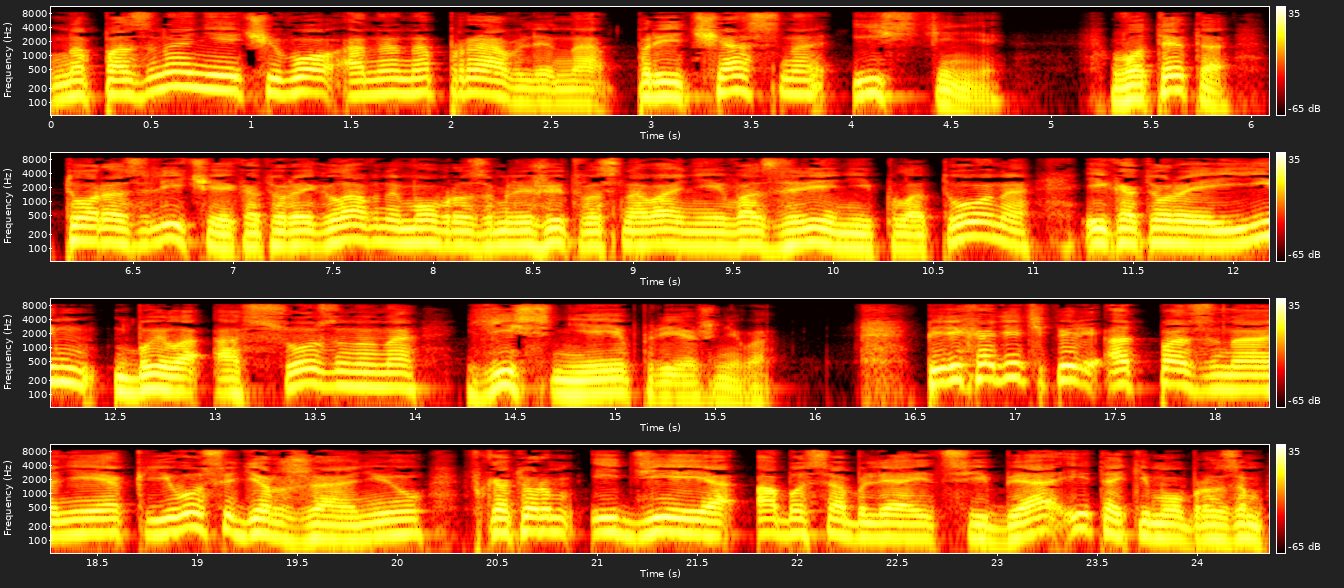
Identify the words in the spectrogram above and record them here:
на познание чего она направлена, причастна истине. Вот это то различие, которое главным образом лежит в основании воззрений Платона и которое им было осознано яснее прежнего. Переходя теперь от познания к его содержанию, в котором идея обособляет себя и таким образом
